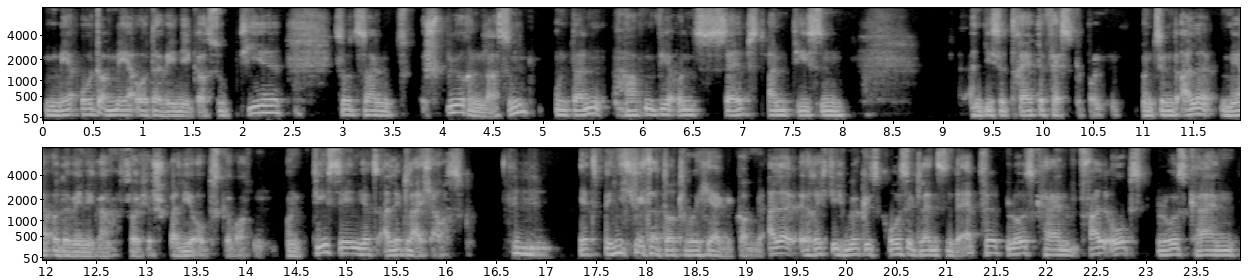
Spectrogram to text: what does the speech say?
mehr oder mehr oder weniger subtil sozusagen spüren lassen. Und dann haben wir uns selbst an diesen, an diese Drähte festgebunden und sind alle mehr oder weniger solches Spalierobst geworden. Und die sehen jetzt alle gleich aus. Mhm. Jetzt bin ich wieder dort, wo ich hergekommen bin. Alle richtig möglichst große glänzende Äpfel, bloß kein Fallobst, bloß kein,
